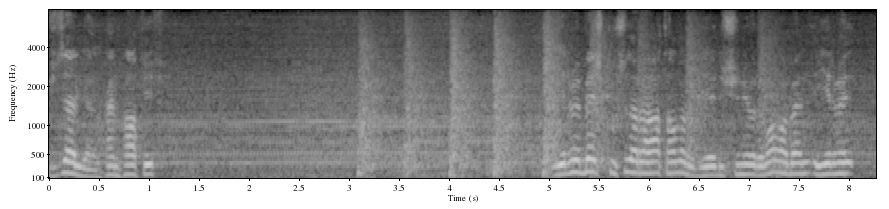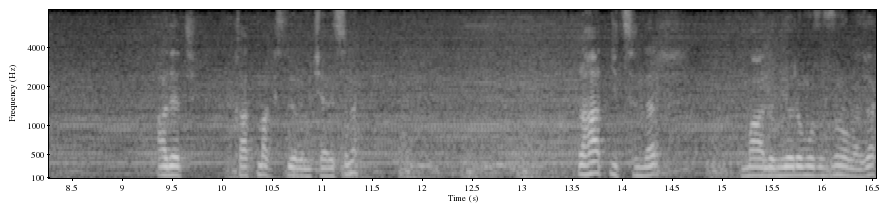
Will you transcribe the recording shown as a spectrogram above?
güzel yani hem hafif 25 kuşu da rahat alır diye düşünüyorum ama ben 20 adet katmak istiyorum içerisine. Rahat gitsinler. Malum yolumuz uzun olacak.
